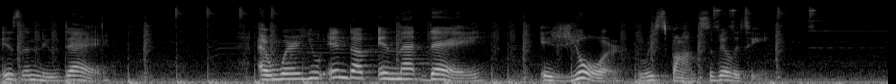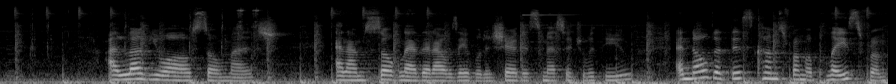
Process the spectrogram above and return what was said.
is a new day. And where you end up in that day is your responsibility. I love you all so much, and I'm so glad that I was able to share this message with you. And know that this comes from a place from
